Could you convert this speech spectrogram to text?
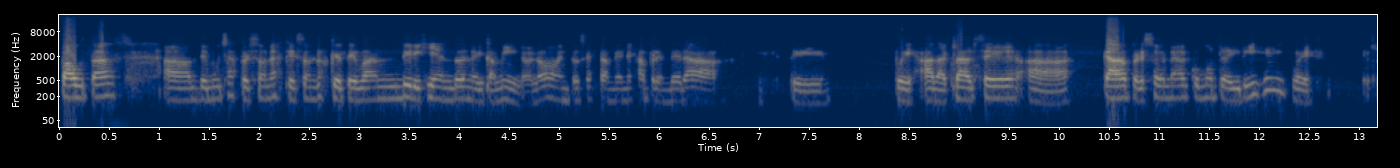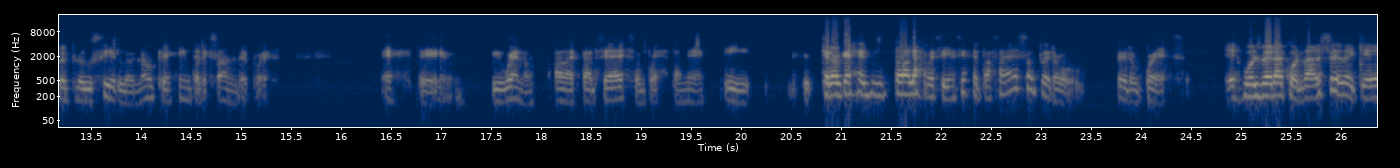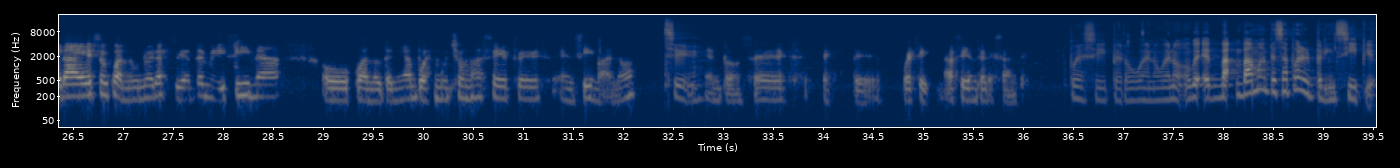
pautas ah, de muchas personas que son los que te van dirigiendo en el camino, ¿no? Entonces también es aprender a, este, pues, adaptarse a cada persona cómo te dirige y pues reproducirlo, ¿no? Que es interesante, pues. Este, y bueno, adaptarse a eso, pues también. Y creo que es en todas las residencias que pasa eso, pero, pero pues es volver a acordarse de que era eso cuando uno era estudiante de medicina o cuando tenían pues mucho más jefes encima, ¿no? Sí. Entonces, este, pues sí, ha sido interesante. Pues sí, pero bueno, bueno, eh, vamos a empezar por el principio.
